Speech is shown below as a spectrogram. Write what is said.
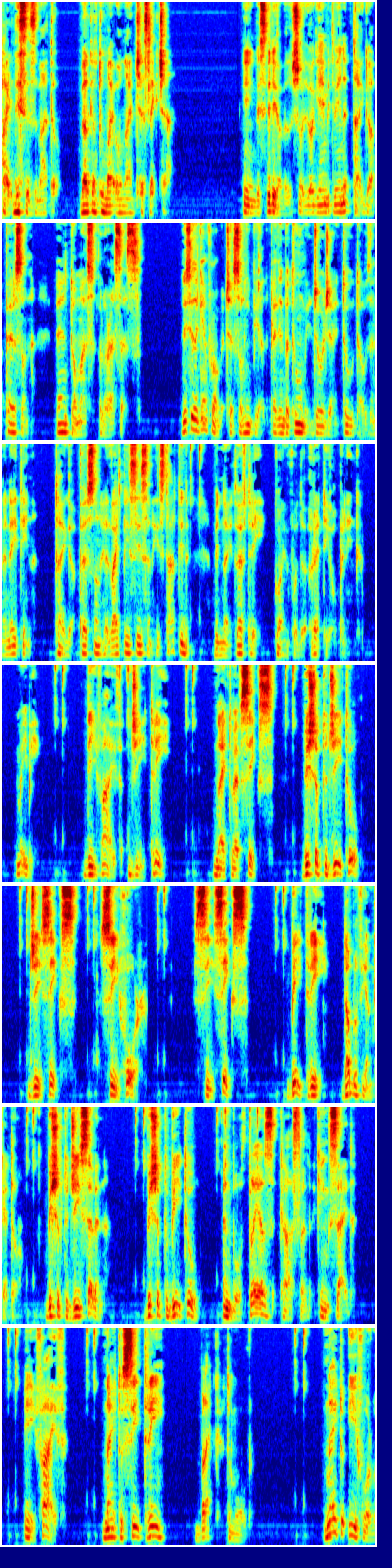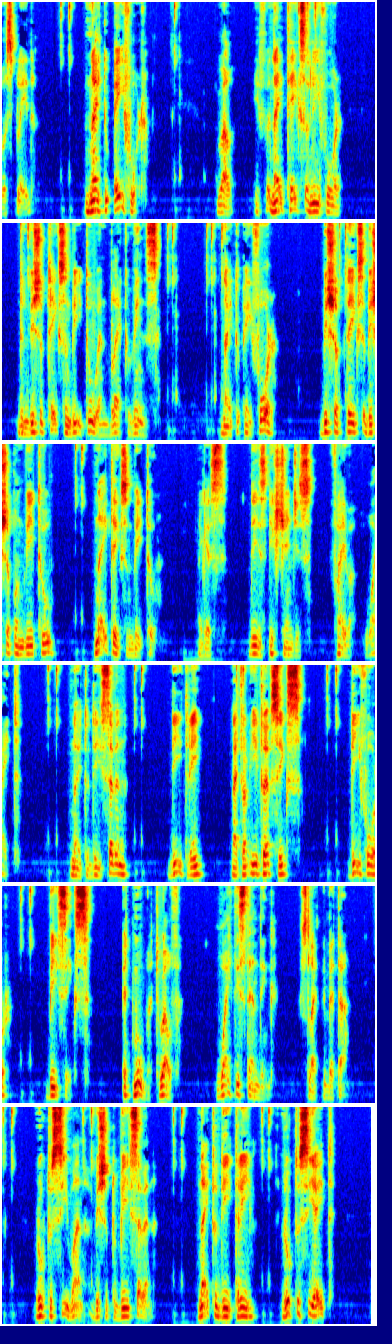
Hi, this is Mato. Welcome to my online chess lecture. In this video I will show you a game between Tiger Persson and Tomas Laurusas. This is a game from Chess Olympiad played in Batumi, Georgia in 2018. Tiger Persson had white pieces and he started with knight to f3, going for the Reti opening. Maybe. d5, g3, knight to f6, bishop to g2, g6, c4, c6, b3, double fianchetto, bishop to g7, bishop to b2, and both players castled kingside. a5, knight to c3, black to move. Knight to e4 was played. Knight to a4. Well, if knight takes on e4, then bishop takes on b2 and black wins. Knight to a4, bishop takes bishop on b2, knight takes on b2. I guess these exchanges favor white. Knight to d7, d3, knight from e to f6, d4, b6. At move 12, white is standing, slightly better. Rook to c1, bishop to b7, knight to d3, rook to c8,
